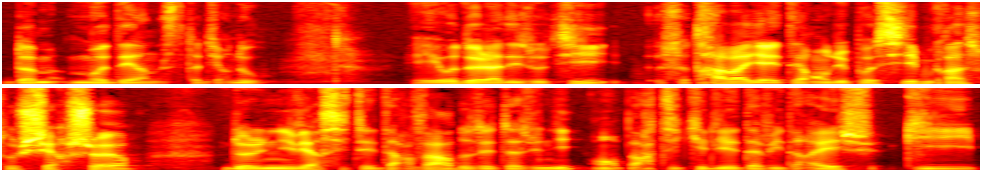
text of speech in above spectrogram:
d'hommes modernes, c'est-à-dire nous. Et au-delà des outils, ce travail a été rendu possible grâce aux chercheurs de l'université d'Harvard aux États-Unis, en particulier David Reich, qui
